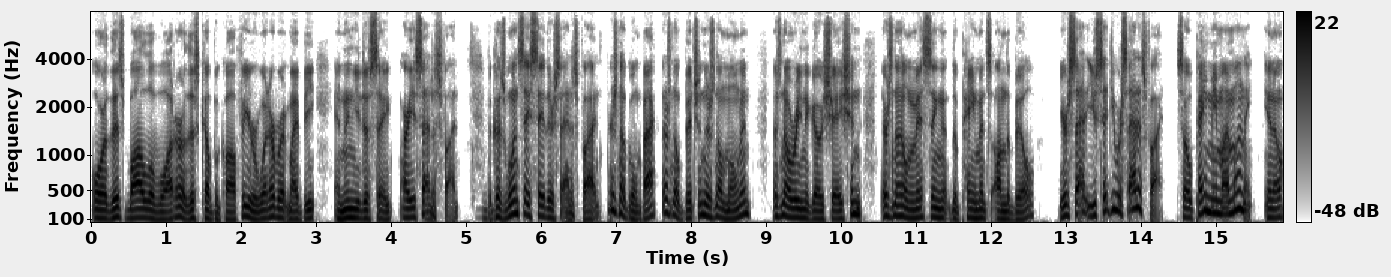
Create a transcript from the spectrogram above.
or this bottle of water, or this cup of coffee, or whatever it might be, and then you just say, "Are you satisfied?" Because once they say they're satisfied, there's no going back, there's no bitching, there's no moaning, there's no renegotiation, there's no missing the payments on the bill you're sat. You said you were satisfied, so pay me my money, you know,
